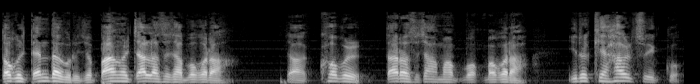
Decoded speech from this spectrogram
떡을 뗀다 그러죠. 빵을 잘라서 자 먹어라. 자 컵을 따라서 자 먹어라. 이렇게 할 수 있고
